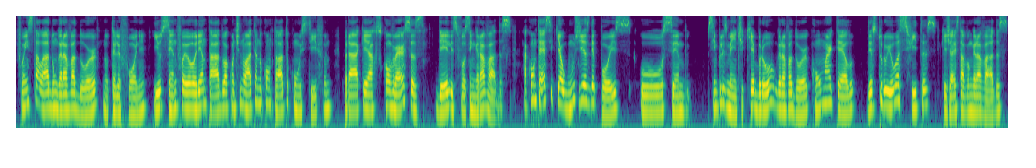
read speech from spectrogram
Foi instalado um gravador no telefone e o Sam foi orientado a continuar tendo contato com o Stephen para que as conversas deles fossem gravadas. Acontece que alguns dias depois, o Sam simplesmente quebrou o gravador com um martelo destruiu as fitas que já estavam gravadas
